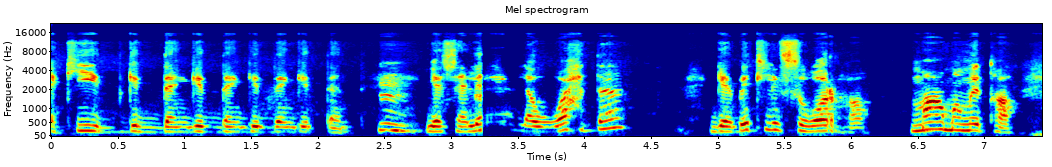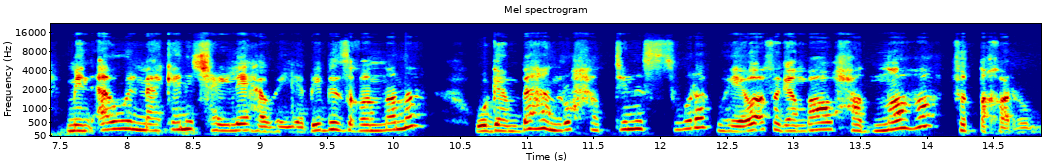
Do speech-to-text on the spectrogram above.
أكيد جدا جدا جدا جدا. مم. يا سلام لو واحدة جابت لي صورها مع مامتها من أول ما كانت شايلاها وهي بيبي صغننة وجنبها نروح حاطين الصورة وهي واقفة جنبها وحضناها في التخرج.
